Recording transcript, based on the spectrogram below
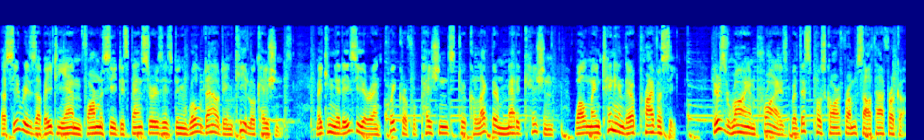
A series of ATM pharmacy dispensers is being rolled out in key locations making it easier and quicker for patients to collect their medication while maintaining their privacy. Here's Ryan Price with this postcard from South Africa.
